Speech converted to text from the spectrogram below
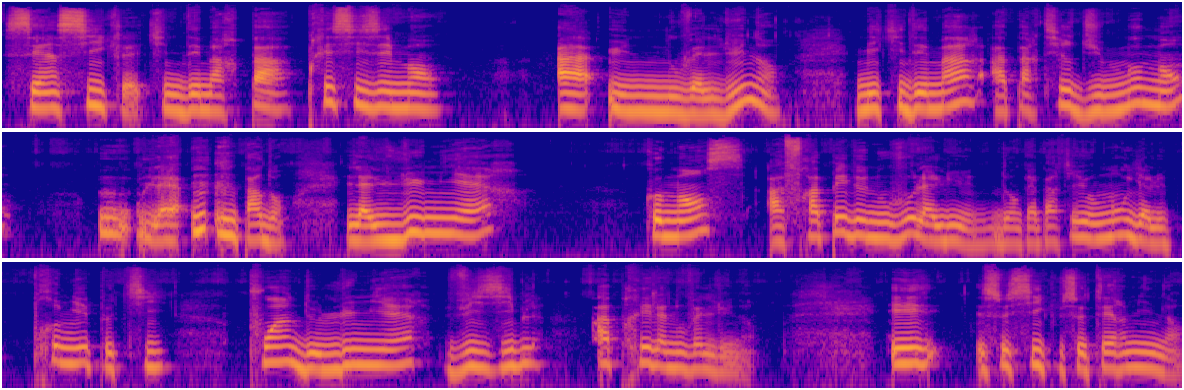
C'est un cycle qui ne démarre pas précisément à une nouvelle Lune, mais qui démarre à partir du moment la, la lumière commence à frapper de nouveau la Lune. Donc à partir du moment où il y a le premier petit point de lumière visible après la nouvelle lune. Et ce cycle se termine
